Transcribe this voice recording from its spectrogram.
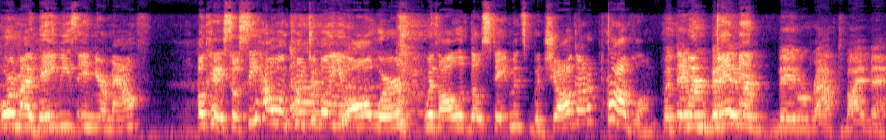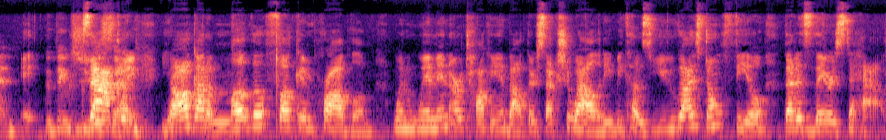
Or my babies in your mouth? Okay, so see how uncomfortable you all uh. were with all of those statements, but y'all got a problem. But they were, but they women- were they were rapped by men. The things Exactly. just Y'all got a motherfucking problem when women are talking about their sexuality because you guys don't feel that it's theirs to have.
